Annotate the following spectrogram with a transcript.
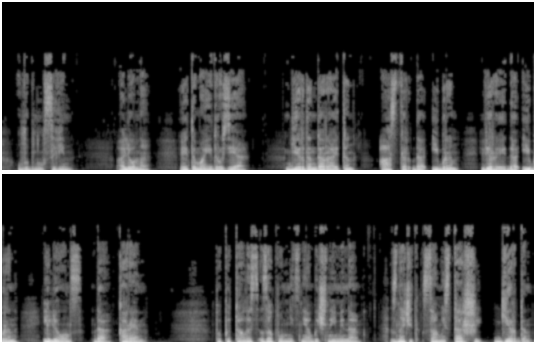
— улыбнулся Вин. «Алена, это мои друзья. Герден да Райтон, Астер да Ибрен, Верей да Ибрен и Леонс да Карен». Попыталась запомнить необычные имена. Значит, самый старший — Герден.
